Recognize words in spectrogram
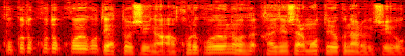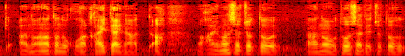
こことこことこういうことやってほしいな。あ、これこういうのを改善したらもっと良くなるし、あの、あなたのとこから買いたいなって。あ、わかりました。ちょっと、あの、当社でちょっと、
